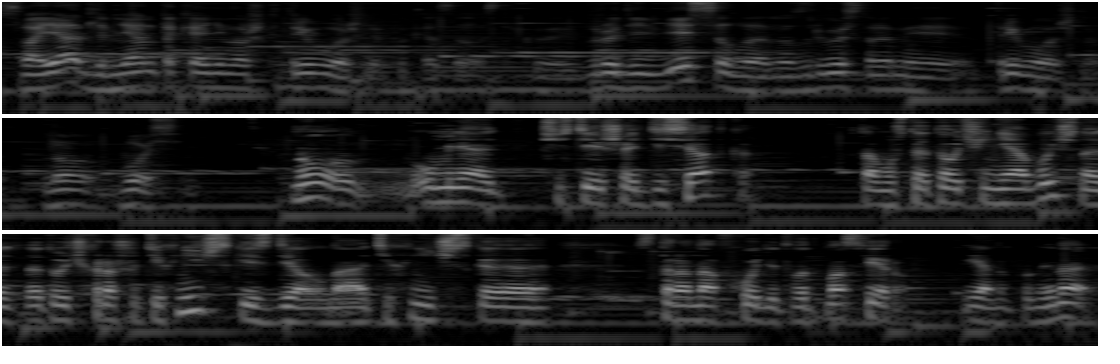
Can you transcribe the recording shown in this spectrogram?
своя, для меня она такая немножко тревожная показалась. Такой, вроде весело, но с другой стороны тревожно. Но 8. Ну, у меня чистейшая десятка, потому что это очень необычно, это, это очень хорошо технически сделано, а техническая сторона входит в атмосферу, я напоминаю.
